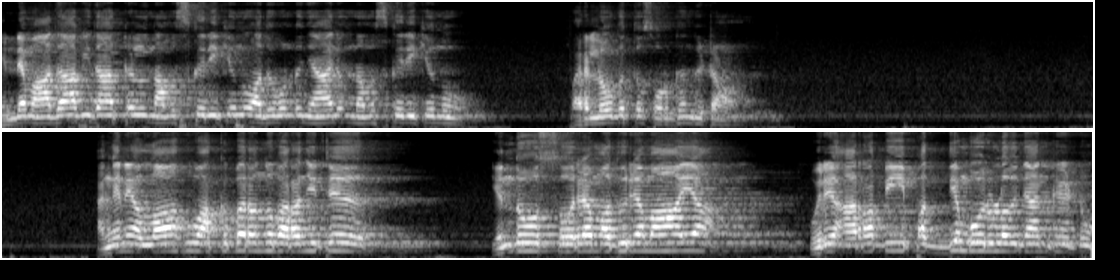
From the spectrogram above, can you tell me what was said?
എന്റെ മാതാപിതാക്കൾ നമസ്കരിക്കുന്നു അതുകൊണ്ട് ഞാനും നമസ്കരിക്കുന്നു. പരലോകത്ത് സ്വർഗം കിട്ടണം. അങ്ങനെ അള്ളാഹു അക്ബർ എന്ന് പറഞ്ഞിട്ട് എന്തോ സ്വരമധുരമായ ഒരു അറബി പദ്യം പോലുള്ളത് ഞാൻ കേട്ടു.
